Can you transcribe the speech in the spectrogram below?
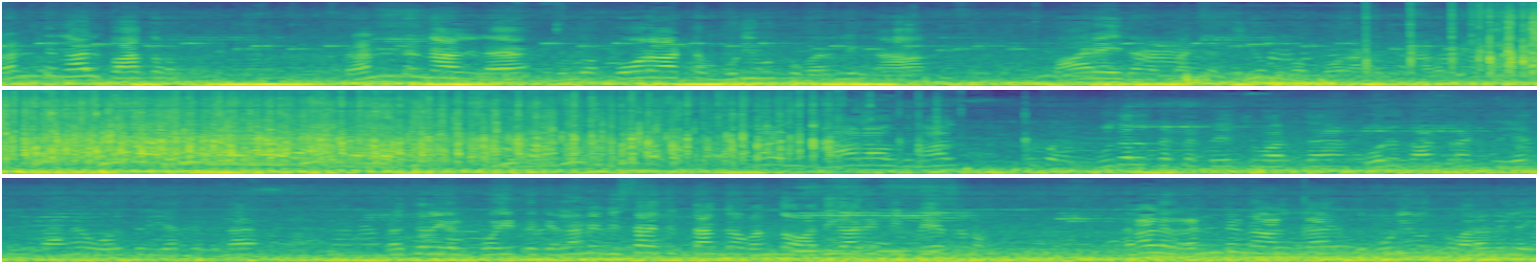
ரெண்டு நாள் பார்க்கிறோம் ரெண்டு நாள்ல உங்க போராட்டம் முடிவுக்கு வரலைன்னா பாரதிய ஜனதா கட்சியும் உங்கள் போராட்டத்தை நாலாவது நாள் முதல் கட்ட பேச்சுவார்த்தை ஒரு கான்ட்ராக்டர் ஏற்றுக்கிட்டாங்க ஒருத்தர் ஏற்றுக்கல பிரச்சனைகள் போயிட்டு இருக்கு. எல்லாமே விசாரிச்சுட்டு தாங்க வந்தோம். அதிகாரிகிட்டையும் பேசணும். அதனால ரெண்டு நாள்ல இது முடிவுக்கு வரவில்லை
